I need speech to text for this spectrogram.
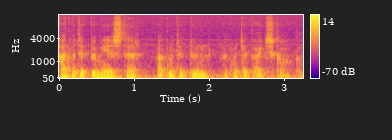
Wat moet ek bemeester? Wat moet ek doen? Wat moet ek uitskakel?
